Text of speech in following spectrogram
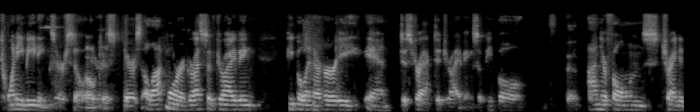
20 meetings or so. Okay. There's, there's a lot more aggressive driving, people in a hurry and distracted driving. So people on their phones, trying to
